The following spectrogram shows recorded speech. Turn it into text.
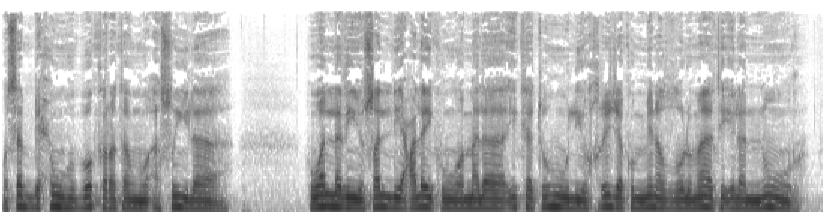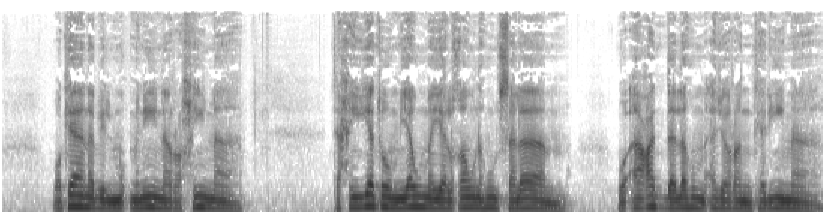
وسبحوه بكرة وأصيلا. هو الذي يصلي عليكم وملائكته ليخرجكم من الظلمات إلى النور وكان بالمؤمنين رحيما. تحيتهم يوم يلغونه سلام وأعد لهم أجرا كريما.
